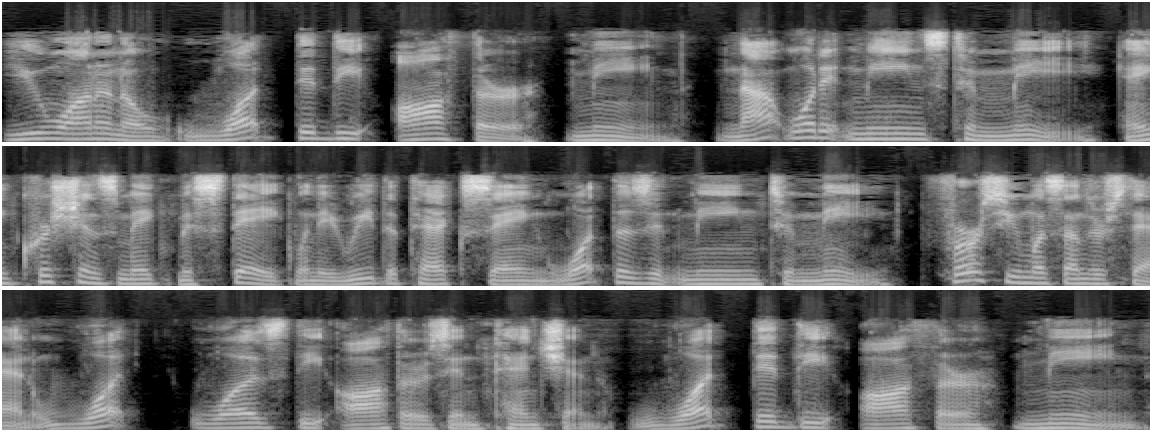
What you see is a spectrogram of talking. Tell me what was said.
You want to know what did the author mean? Not what it means to me. Okay christians make mistake when they read the text saying what does it mean to me? First you must understand what was the author's intention? What did the author mean?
